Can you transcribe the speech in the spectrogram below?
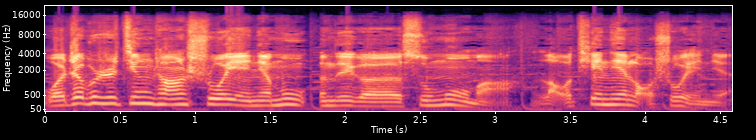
我这不是经常说人家木嗯这个苏木嘛，老天天老说人家，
